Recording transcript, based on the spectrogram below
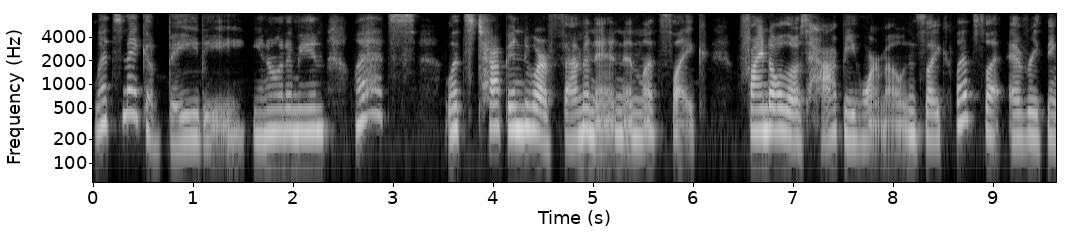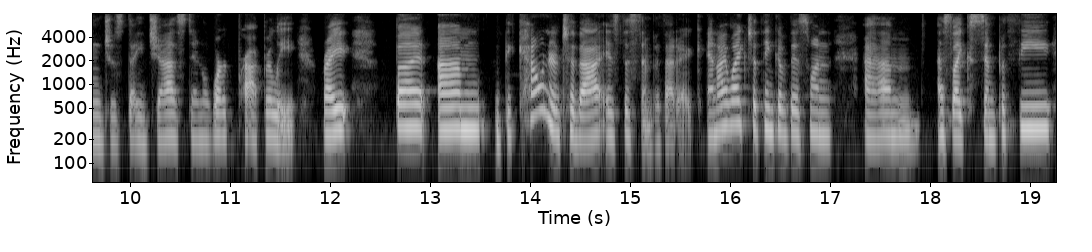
Let's make a baby." You know what I mean? Let's let's tap into our feminine and let's like find all those happy hormones. Like, let's let everything just digest and work properly, right? But um, the counter to that is the sympathetic. And I like to think of this one um, as like sympathy,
